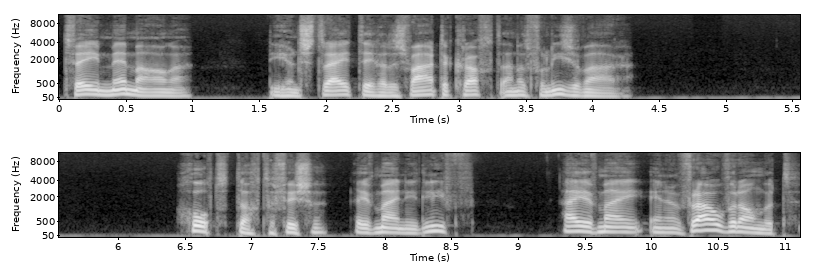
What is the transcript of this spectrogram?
twee memmen hangen, die hun strijd tegen de zwaartekracht aan het verliezen waren. God, dacht de visser, heeft mij niet lief hij heeft mij in een vrouw veranderd.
